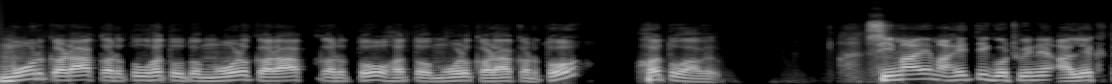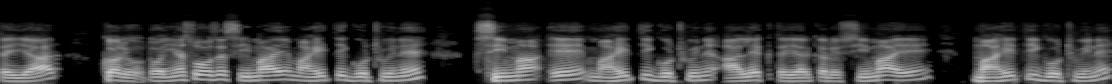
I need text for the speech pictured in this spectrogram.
મોર કળા કરતું હતું. તો મોળ કળા કરતો હતો. મોળ કળા કરતો હતો. આવે. સીમાએ માહિતી ગોઠવીને આલેખ તૈયાર કર્યો. તો અહીંયા શું આવશે? સીમાએ માહિતી ગોઠવીને સીમાએ માહિતી ગોઠવીને આલેખ તૈયાર કર્યો. સીમાએ માહિતી ગોઠવીને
